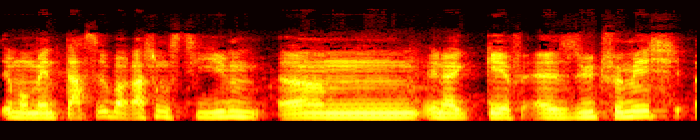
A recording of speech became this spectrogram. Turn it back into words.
im Moment das Überraschungsteam ähm, in der GFL Süd für mich, äh,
